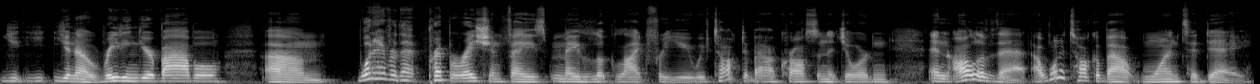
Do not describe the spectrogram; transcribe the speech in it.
you, you know reading your Bible, um, whatever that preparation phase may look like for you. We've talked about crossing the Jordan and all of that. I want to talk about one today,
